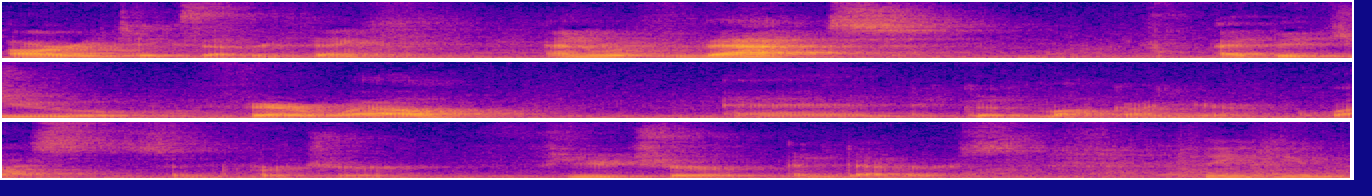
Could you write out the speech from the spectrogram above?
Ari takes everything. And with that, I bid you farewell and good luck on your quests and future future endeavors. Thank you,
